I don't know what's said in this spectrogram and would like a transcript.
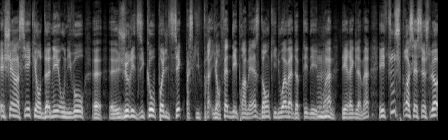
échéancier qu'ils ont donné au niveau euh, juridico-politique parce qu'ils ont fait des promesses, donc ils doivent adopter des lois, des règlements. Et tout ce processus-là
